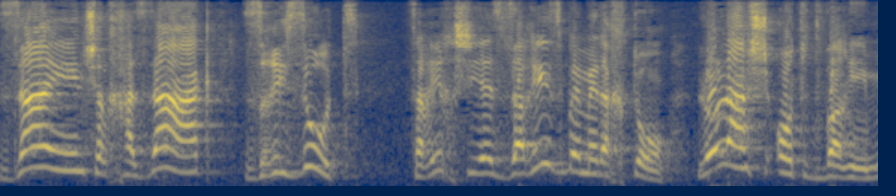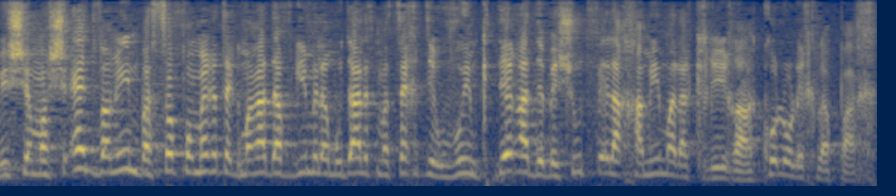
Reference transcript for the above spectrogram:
זין של חזק, זריזות. צריך שיהיה זריז במלאכתו, לא להשעות דברים. מי שמשעה דברים, בסוף אומרת הגמרא דף ג' עמוד א' מסכת ערבויים, קדרא דבשוטפי לחמים על הקרירה, הכל הולך לפח.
